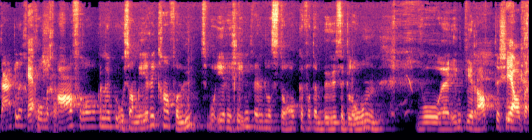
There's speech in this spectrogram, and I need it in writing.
täglich bekomme ich Ernsthaft? Anfragen über aus Amerika von Leuten, die ihre Kinder stalken von dem bösen Klon, wo äh, irgendwie Ratten schickt. Ja, aber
